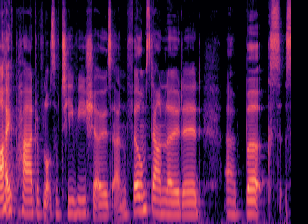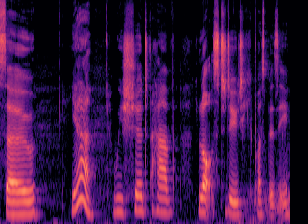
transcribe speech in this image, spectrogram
iPad with lots of TV shows and films downloaded, uh, books. So, yeah, we should have lots to do to keep us busy.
